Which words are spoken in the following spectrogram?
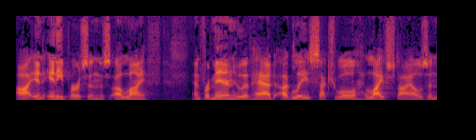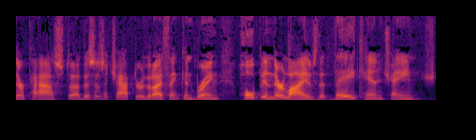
uh, in any person's uh, life. And for men who have had ugly sexual lifestyles in their past, uh, this is a chapter that I think can bring hope in their lives that they can change.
